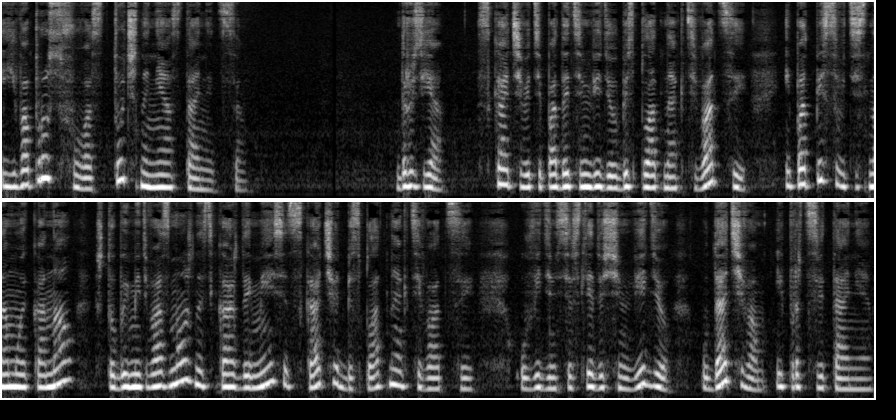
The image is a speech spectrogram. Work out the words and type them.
и вопросов у вас точно не останется. Друзья, скачивайте под этим видео бесплатные активации и подписывайтесь на мой канал, чтобы иметь возможность каждый месяц скачивать бесплатные активации. Увидимся в следующем видео. Удачи вам и процветания!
